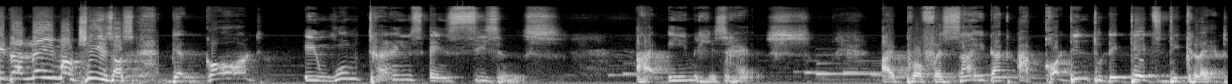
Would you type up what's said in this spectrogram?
In the name of Jesus, the God in whom times and seasons are in his hands. I prophesy that according to the dates declared,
